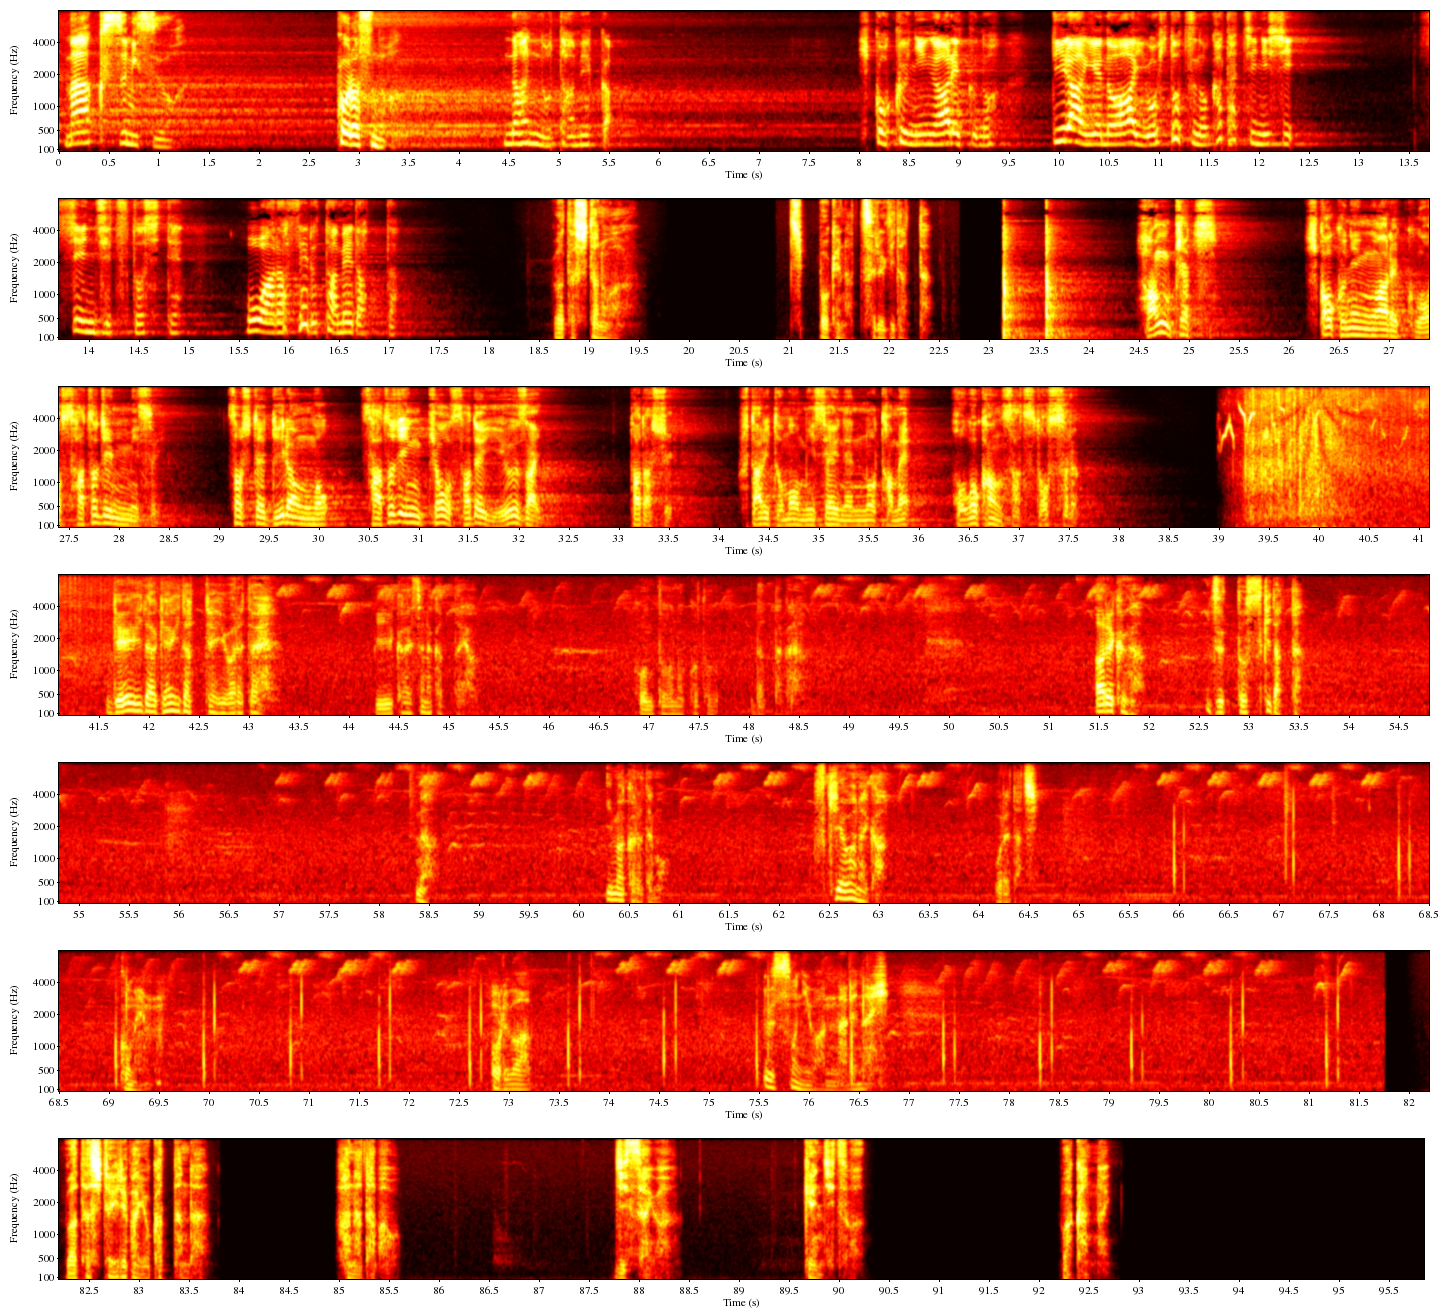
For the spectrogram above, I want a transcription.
マーク・スミスを。殺すの。何のためか。被告人アレクのディランへの愛を一つの形にし真実として終わらせるためだった。渡したのはちっぽけな剣だった判決。被告人アレクを殺人未遂。そしてディランを殺人教唆で有罪。ただし二人とも未成年のため保護観察とする。ゲイだゲイだって言われて言い返せなかったよ。本当のことだったから。アレクがずっと好きだった。なあ。今からでも付き合わないか？俺たち。ごめん。俺は嘘にはなれない。渡していればよかったんだ。花束を実際は現実は。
